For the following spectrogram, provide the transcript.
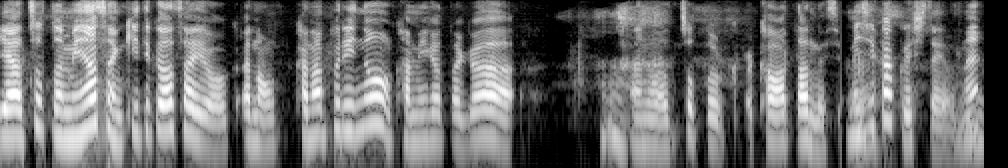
いや、ちょっと皆さん聞いてくださいよ。あの、カナプリの髪型が、あの、ちょっと変わったんですよ。短くしたよね。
